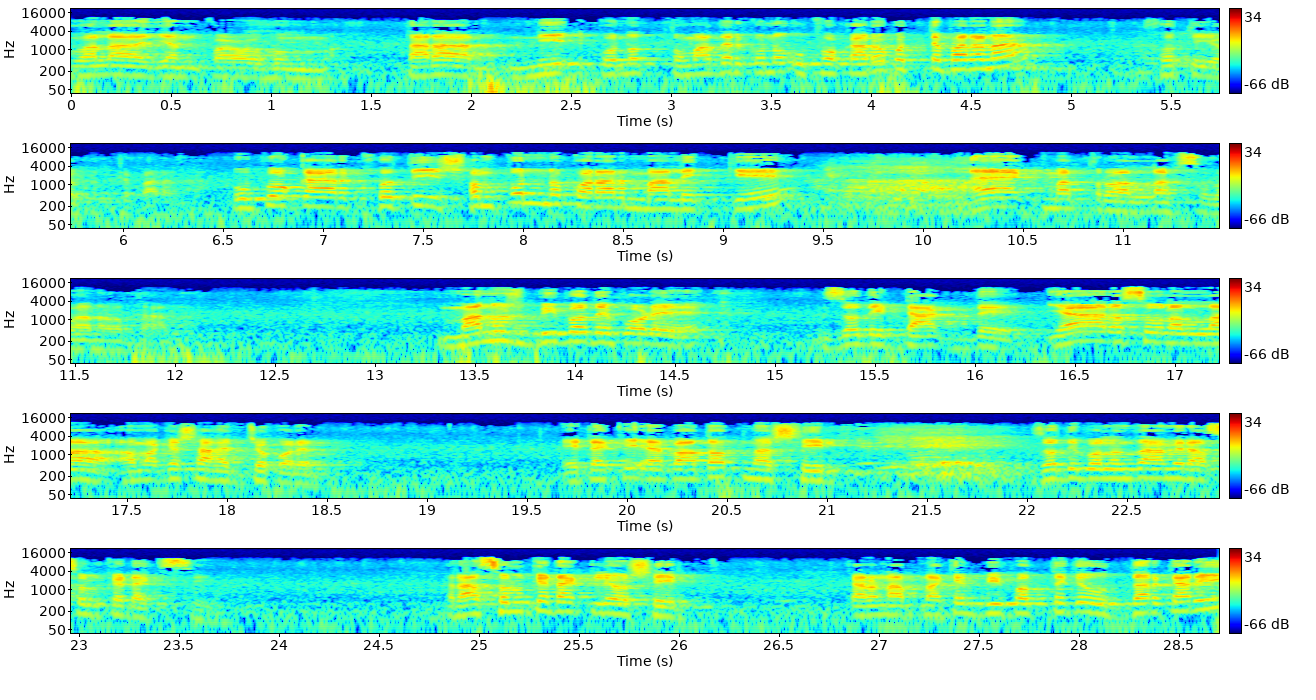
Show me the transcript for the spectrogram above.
ওয়ালা ইয়ান তারা কোনো তোমাদের কোনো উপকারও করতে পারে না, ক্ষতিও করতে পারে না। উপকার, ক্ষতি সম্পন্ন করার মালিককে একমাত্র আল্লাহ সুবাহ মানুষ বিপদে পড়ে যদি ডাক দে ইয়া রসুল আল্লাহ আমাকে সাহায্য করেন। এটা কি আবাদত না শির? যদি বলেন যে, আমি রাসুলকে ডাকছি। রাসুলকে ডাকলেও শির। কারণ আপনাকে বিপদ থেকে উদ্ধারকারী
